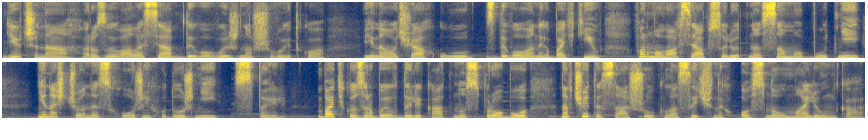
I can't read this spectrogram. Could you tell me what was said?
Дівчина розвивалася дивовижно швидко, і на очах у здивованих батьків формувався абсолютно самобутній, ні на що не схожий художній стиль. Батько зробив делікатну спробу навчити Сашу класичних основ малюнка.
